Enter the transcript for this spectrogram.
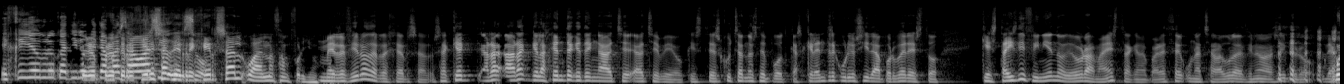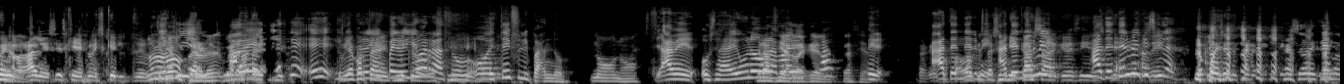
Es que yo creo que a ti lo pero, que te ha pero ¿te pasado ha refieres a sido de eso. rehearsal o a Nathan for You? Me refiero a de rehearsal. O sea, que ahora, ahora que la gente que tenga H- HBO, que esté escuchando este podcast, que le entre curiosidad por ver esto, que estáis definiendo de obra maestra, que me parece una charadura definirlo así, pero. de Bueno. Alex, es que. Es que te- No, te no, no, a pero- te ver, es que, eh, Te voy a pero, el pero micro, lleva razón, o estáis flipando. No, no. A ver, o sea, es una obra Gracias, maestra. Raquel. Gracias. pero- Raquel, por favor, Atenderme, que atenderme, casa, quiero decir, atenderme que joder, No puedes estar en mi casa diciendo-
